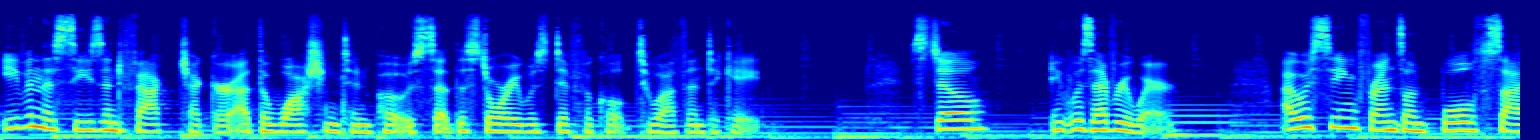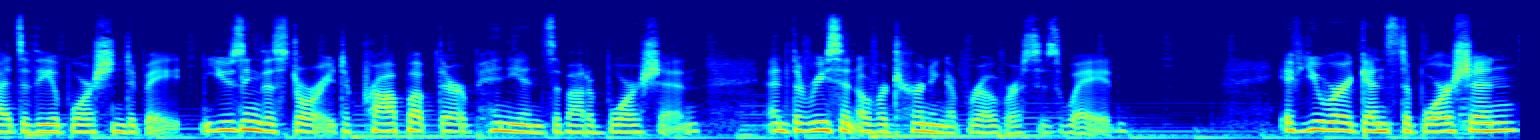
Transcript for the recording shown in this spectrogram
Even the seasoned fact checker at the Washington Post said the story was difficult to authenticate. Still, it was everywhere. I was seeing friends on both sides of the abortion debate using the story to prop up their opinions about abortion and the recent overturning of Roe v. Wade. If you were against abortion,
